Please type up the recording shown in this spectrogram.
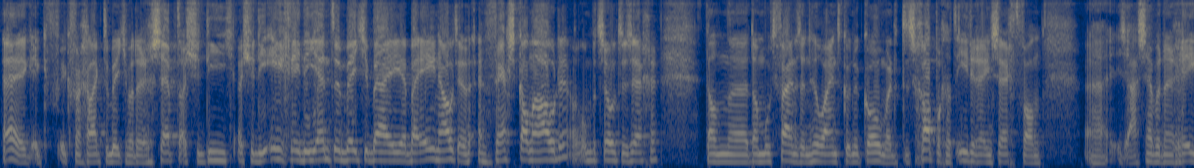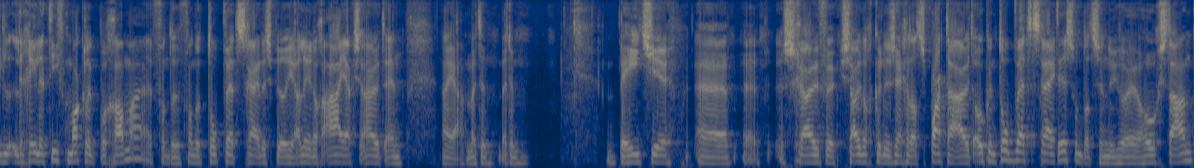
Hey, ik, ik, ik, vergelijk het een beetje met een recept. Als je die, als je die ingrediënten een beetje bij, bijeen houdt en, en vers kan houden, om het zo te zeggen, dan, uh, dan moet Feyenoord een heel eind kunnen komen. Het is grappig dat iedereen zegt van, uh, ja, ze hebben een re relatief makkelijk programma. Van de, van de topwedstrijden speel je alleen nog Ajax uit en nou ja, met een, met een beetje uh, uh, schuiven. Ik zou nog kunnen zeggen dat Sparta uit ook een topwedstrijd is, omdat ze nu uh, hoog staan.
